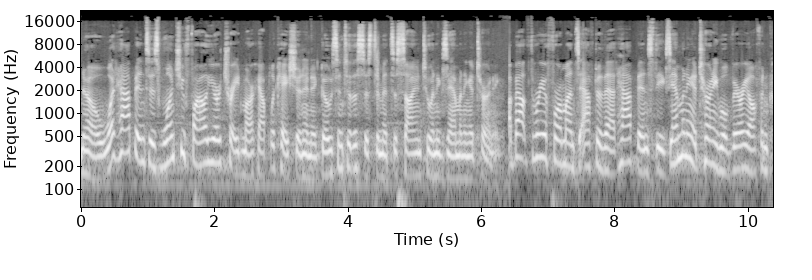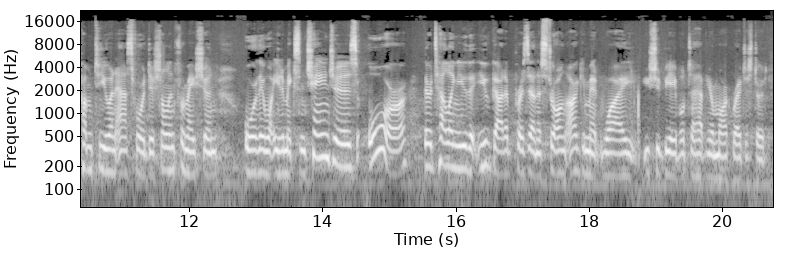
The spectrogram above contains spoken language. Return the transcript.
No, what happens is once you file your trademark application and it goes into the system, it's assigned to an examining attorney. About three or four months after that happens, the examining attorney will very often come to you and ask for additional information or they want you to make some changes, or they're telling you that you've got to present a strong argument why you should be able to have your mark registered,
